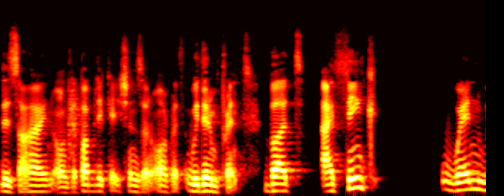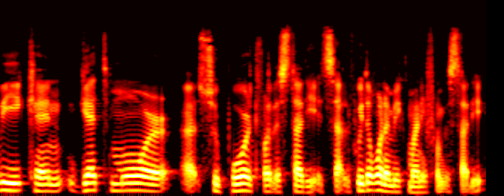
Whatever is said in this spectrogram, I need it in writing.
design, on the publications, and all that. We didn't print, but I think when we can get more uh, support for the study itself, we don't want to make money from the study.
